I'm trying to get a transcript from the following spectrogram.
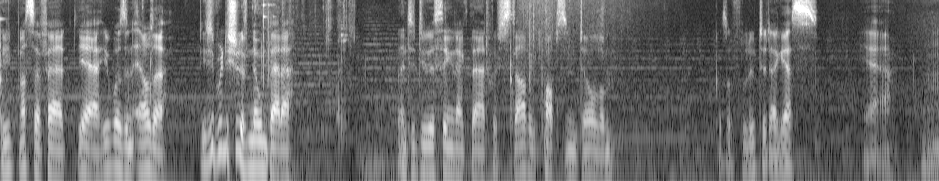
He must have had... Yeah, he was an elder. He really should have known better than to do a thing like that with starving pops and Dolom. Because of looted, I guess? Yeah. Hmm.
